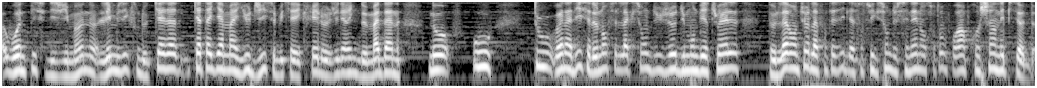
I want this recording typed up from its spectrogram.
One Piece et Digimon. Les musiques sont de Katayama Yuji, celui qui a créé le générique de Madan no ou tout Vanadi, c'est de lancer de l'action, du jeu, du monde virtuel, de l'aventure, de la fantasy, de la science-fiction, du CNN. On se retrouve pour un prochain épisode.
